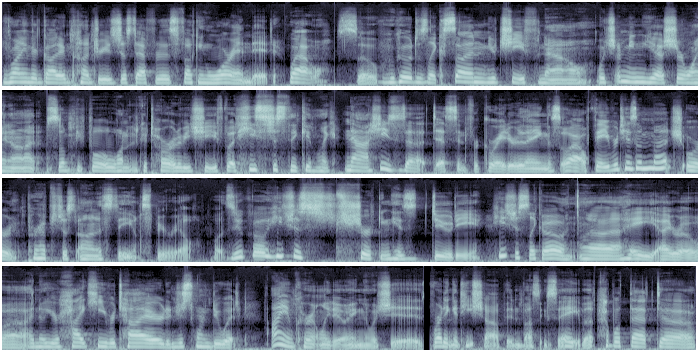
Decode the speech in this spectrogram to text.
running their goddamn countries just after this fucking war ended. Wow. So Hakoda's like, son, you're chief now. Which, I mean, yeah, sure, why not? Some people wanted Katara to be chief, but he's just thinking, like, nah, she's uh, destined for greater things. Wow. Favoritism much? Or perhaps just honesty? Let's be real. But Zuko, he's just shirking his duty. He's just like, oh, uh, hey, Iroh, uh, I know you're high key retired and just want to do what I am currently doing, which is running a tea shop in Ba Sing Se. But how about that uh,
